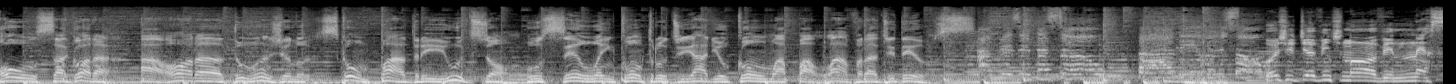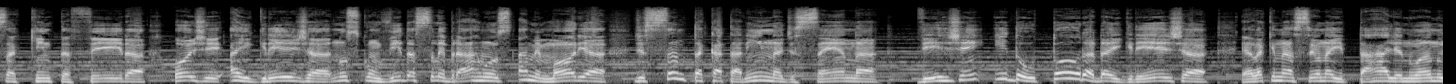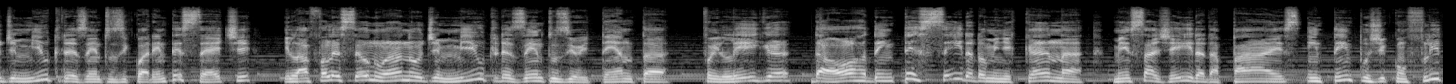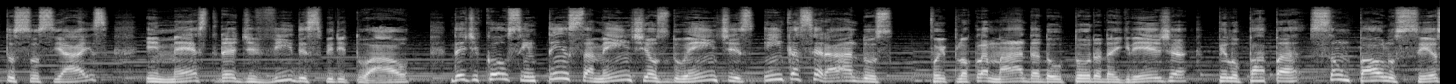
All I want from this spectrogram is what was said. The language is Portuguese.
Ouça agora a Hora do Ângelus com Padre Hudson, o seu encontro diário com a Palavra de Deus. Apresentação, Padre Hudson. Hoje, dia 29, nessa quinta-feira, hoje a igreja nos convida a celebrarmos a memória de Santa Catarina de Sena, virgem e doutora da Igreja, ela que nasceu na Itália no ano de 1347 e lá faleceu no ano de 1380. Foi leiga da Ordem Terceira Dominicana, mensageira da paz em tempos de conflitos sociais e mestra de vida espiritual. Dedicou-se intensamente aos doentes e encarcerados, foi proclamada doutora da Igreja pelo Papa São Paulo VI.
